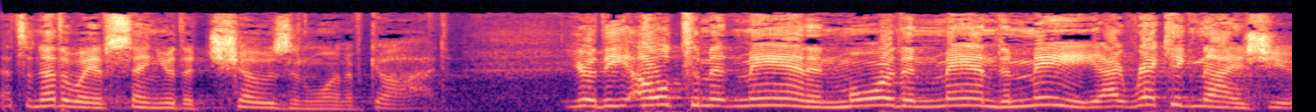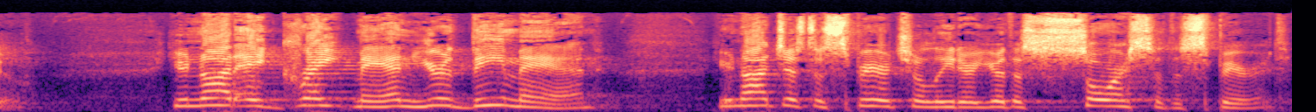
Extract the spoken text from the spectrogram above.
That's another way of saying you're the chosen one of God. You're the ultimate man and more than man to me. I recognize you. You're not a great man, you're the man. You're not just a spiritual leader, you're the source of the Spirit.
